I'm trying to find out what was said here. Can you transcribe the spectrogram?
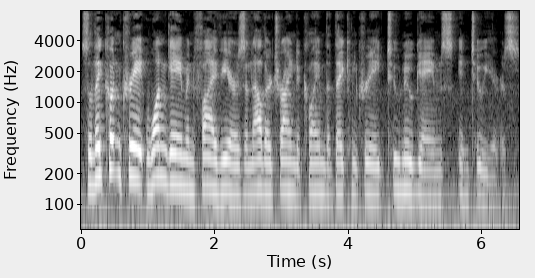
So they couldn't create one game in five years, and now they're trying to claim that they can create two new games in two years.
